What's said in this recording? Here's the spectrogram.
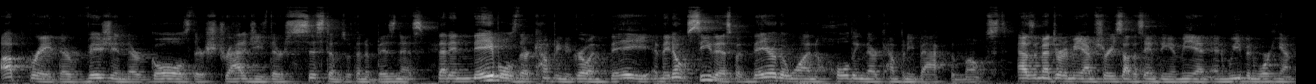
upgrade their vision, their goals, their strategies, their systems within a business that enables their company to grow. And they and they don't see this, but they are the one holding their company back the most. As a mentor to me, I'm sure you saw the same thing in me, and, and we've been working on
